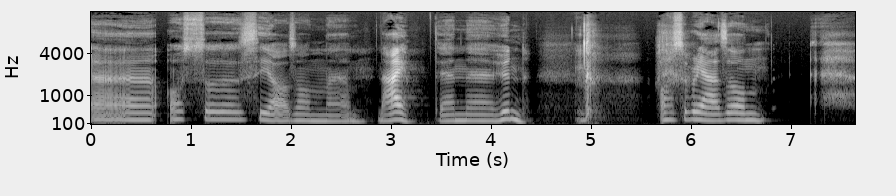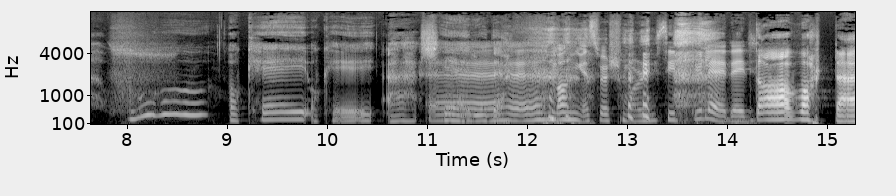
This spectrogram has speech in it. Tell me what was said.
Uh, og så sier hun sånn eh, Nei, det er en uh, hund. Og så blir jeg sånn «Uh, OK, OK, jeg ser jo det. Eh, mange spørsmål sirkulerer. Da ble det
